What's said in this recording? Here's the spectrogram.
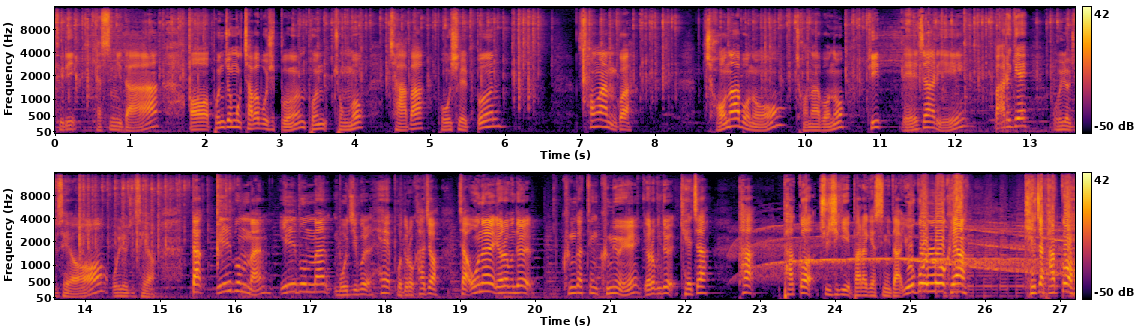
드리겠습니다. 어, 본 종목 잡아 보실 분, 본 종목 잡아 보실 분 성함과 전화번호, 전화번호 뒷 네 자리 빠르게 올려주세요. 올려주세요. 딱 1분만 1분만 모집을 해 보도록 하죠. 자 오늘 여러분들 금 같은 금요일 여러분들 계좌 다 바꿔 주시기 바라겠습니다. 요걸로 그냥 계좌 바꿔.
